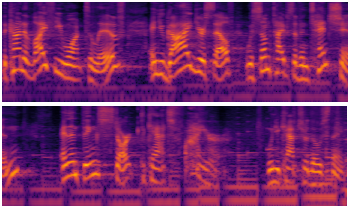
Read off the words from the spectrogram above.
the kind of life you want to live, and you guide yourself with some types of intention, and then things start to catch fire when you capture those things.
